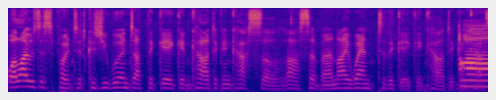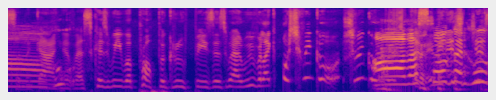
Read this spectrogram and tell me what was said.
Well, I was disappointed because you weren't at the gig in Cardigan Castle last summer, and I went to the gig in Cardigan Oh, Castle, the gang who- of us, because we were proper groupies as well. We were like, "Oh, should we go? Should we go?" oh that's so good who,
